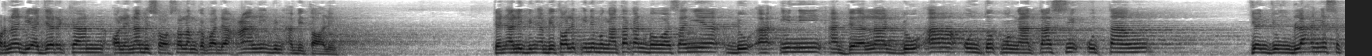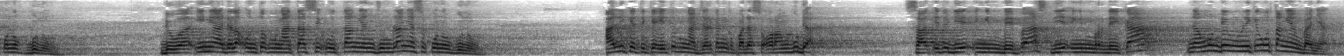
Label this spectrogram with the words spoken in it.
pernah diajarkan oleh Nabi SAW kepada Ali bin Abi Thalib. Dan Ali bin Abi Thalib ini mengatakan bahwasanya doa ini adalah doa untuk mengatasi utang yang jumlahnya sepenuh gunung. Doa ini adalah untuk mengatasi utang yang jumlahnya sepenuh gunung. Ali ketika itu mengajarkan kepada seorang budak. Saat itu dia ingin bebas, dia ingin merdeka, namun dia memiliki utang yang banyak.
